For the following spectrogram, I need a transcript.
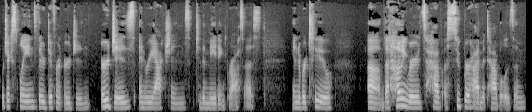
which explains their different urgen- urges and reactions to the mating process. And number two, um, that hummingbirds have a super high metabolism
